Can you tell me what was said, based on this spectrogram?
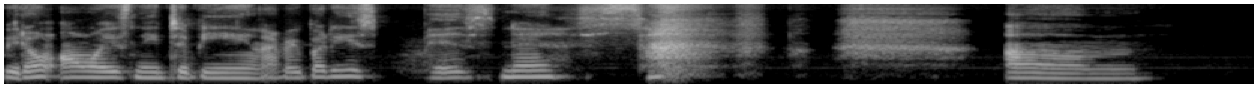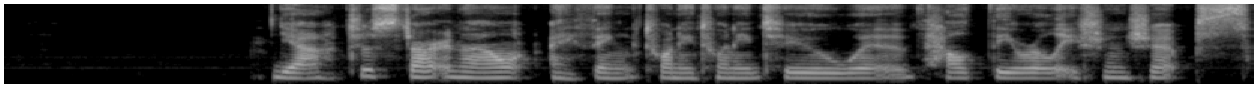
We don't always need to be in everybody's business. um yeah, just starting out, I think 2022 with healthy relationships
